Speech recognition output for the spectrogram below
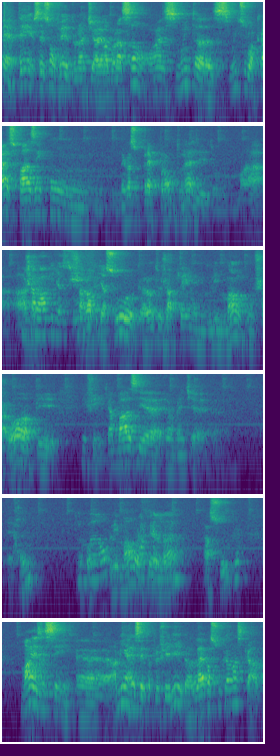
É, tem, vocês vão ver durante a elaboração, mas muitas, muitos locais fazem com um negócio pré-pronto, né? De, de uma água, um xarope de açúcar. Xarope de açúcar, outro já tem um limão com xarope, enfim, que a base é realmente é, é rum, limão, limão hortelã, açúcar. Mas assim, é, a minha receita preferida leva açúcar mascavo,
